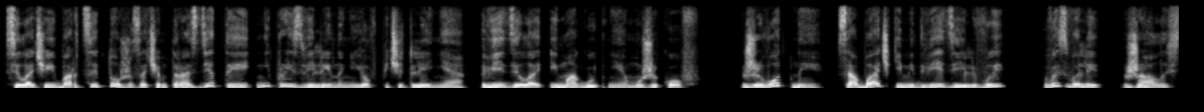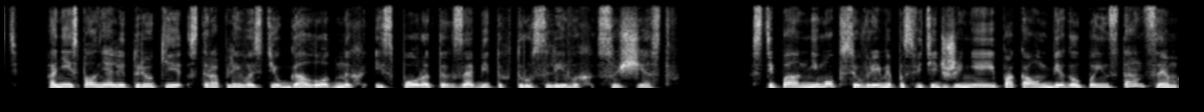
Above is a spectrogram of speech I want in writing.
Силачи и борцы, тоже зачем-то раздетые, не произвели на нее впечатления, видела и могутнее мужиков. Животные, собачки, медведи и львы, вызвали жалость. Они исполняли трюки с торопливостью голодных, и споротых, забитых, трусливых существ. Степан не мог все время посвятить жене, и пока он бегал по инстанциям,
